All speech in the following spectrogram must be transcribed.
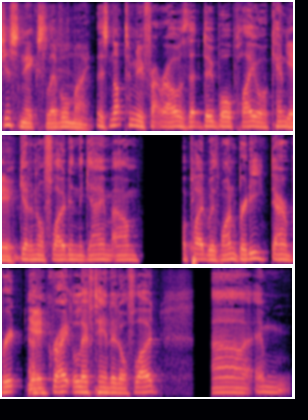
Just next level, mate. There's not too many front rowers that do ball play or can Yeah. get an offload in the game. Um, I played with one Britty, Darren Britt, Yeah. a great left-handed offload, uh, and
